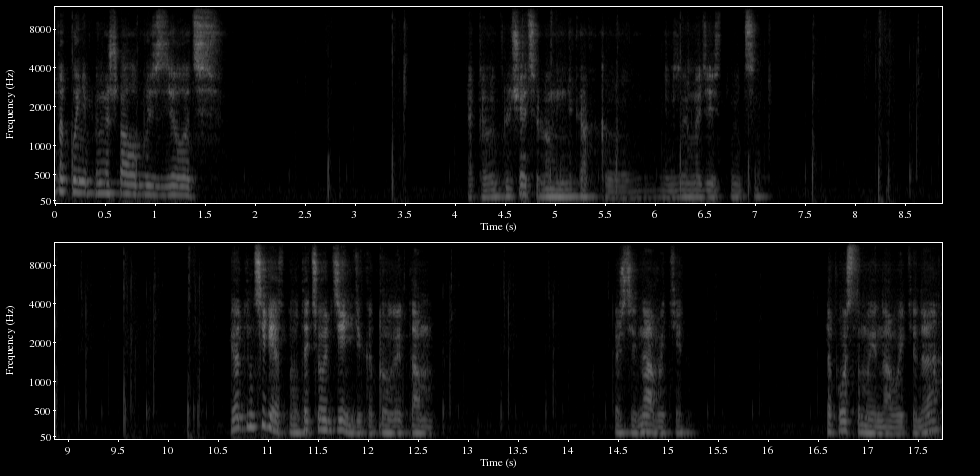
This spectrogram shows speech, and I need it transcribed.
такой не помешало бы сделать. А выключатель он никак э, не взаимодействуется. И вот интересно, вот эти вот деньги, которые там... Подожди, навыки. Это просто мои навыки, да?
